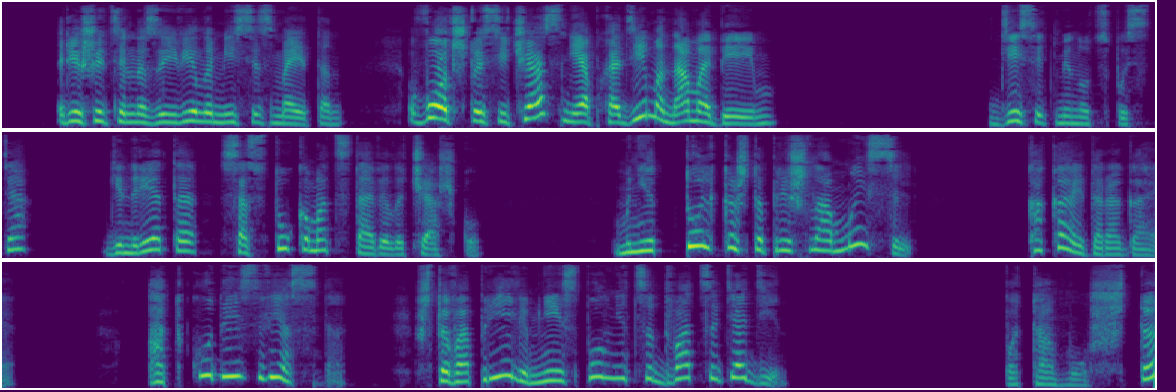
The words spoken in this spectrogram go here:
— решительно заявила миссис Мейтон. Вот что сейчас необходимо нам обеим. Десять минут спустя Генрета со стуком отставила чашку. Мне только что пришла мысль. Какая, дорогая? Откуда известно, что в апреле мне исполнится двадцать один? Потому что...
